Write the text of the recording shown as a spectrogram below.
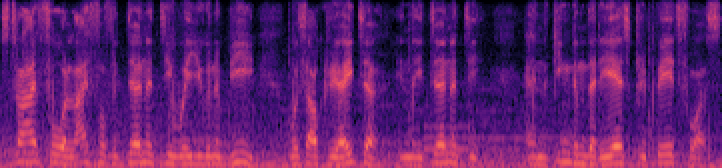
strive for a life of eternity where you're going to be with our Creator in the eternity and the kingdom that He has prepared for us.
